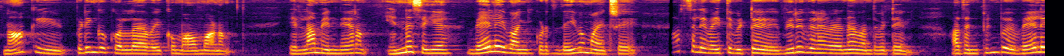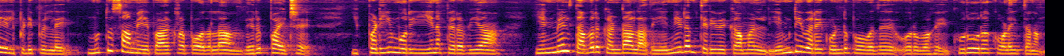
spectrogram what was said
நாக்கை பிடுங்கு கொள்ள வைக்கும் அவமானம். எல்லாம் என் நேரம். என்ன செய்ய? வேலை வாங்கி கொடுத்த தெய்வமாயிற்றே. பார்சலை வைத்துவிட்டு விறுவிறவென வந்துவிட்டேன். அதன் பின்பு வேலையில் பிடிப்பில்லை. முத்துசாமியை பார்க்குற போதெல்லாம் வெறுப்பாயிற்று. இப்படியும் ஒரு ஈனப்பிறவியா என்மேல் தவறு கண்டால் அதை என்னிடம் தெரிவிக்காமல் எம்டி வரை கொண்டு போவது ஒரு வகை குரூர கொலைத்தனம்.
